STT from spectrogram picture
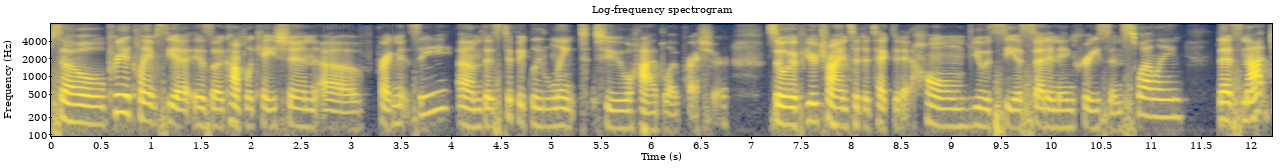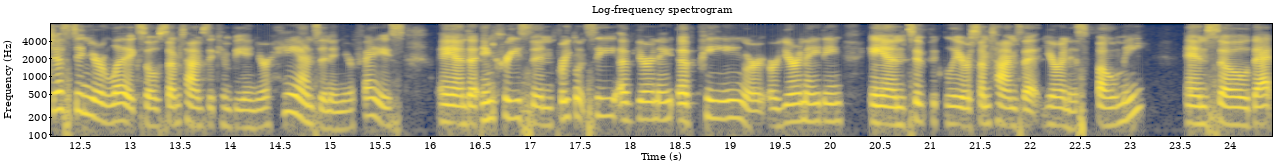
So, preeclampsia is a complication of pregnancy um, that's typically linked to high blood pressure. So, if you're trying to detect it at home, you would see a sudden increase in swelling that's not just in your legs. So, sometimes it can be in your hands and in your face, and an increase in frequency of urinate of peeing or, or urinating, and typically or sometimes that urine is foamy and so that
